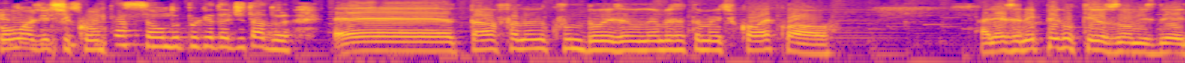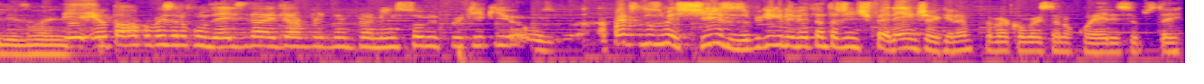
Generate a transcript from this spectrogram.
como a gente compra. explicação do porquê da ditadura. É, tava falando com dois, eu não lembro exatamente qual é qual. Aliás, eu nem perguntei os nomes deles, mas. Eu tava conversando com um deles e ele tava perguntando pra mim sobre por que que. os- a parte dos mestiços, por que que ele vê tanta gente diferente aqui, né? Eu tava conversando com ele sobre isso daí.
